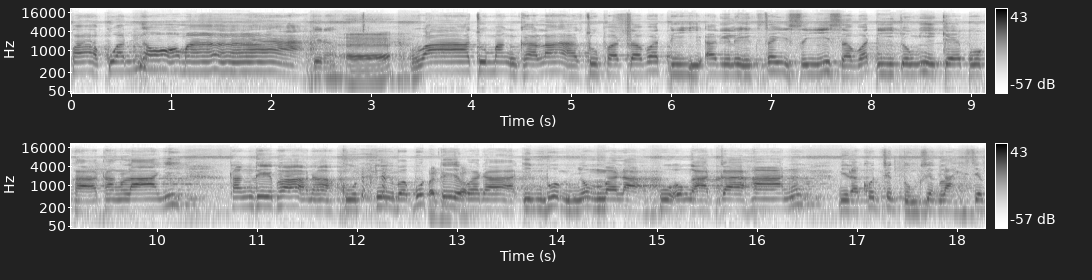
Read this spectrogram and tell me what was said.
ผ้าควนย่อมาเดี๋ยวนะเออว่าจุมังคลาสุภสวัสดีอริเลกไสสีสวัสดีจงมีแก่ผู้ขาทางหลายทั้งเทพานาคุดเทวบุตรเทวดา อินพุ่มยมมาลาผู้องค์อาจกาหารนี่ละคนเสียงตุงเสียงไหลเสียง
